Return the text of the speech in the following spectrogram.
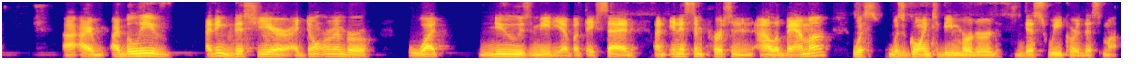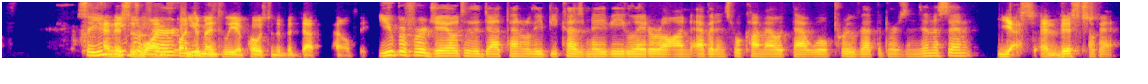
I, I believe, I think this year, I don't remember what news media, but they said an innocent person in Alabama was, was going to be murdered this week or this month. So you, and this you is why I'm fundamentally opposed to the death penalty. You, you prefer jail to the death penalty because maybe later on evidence will come out that will prove that the person's innocent. Yes, and this Okay.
